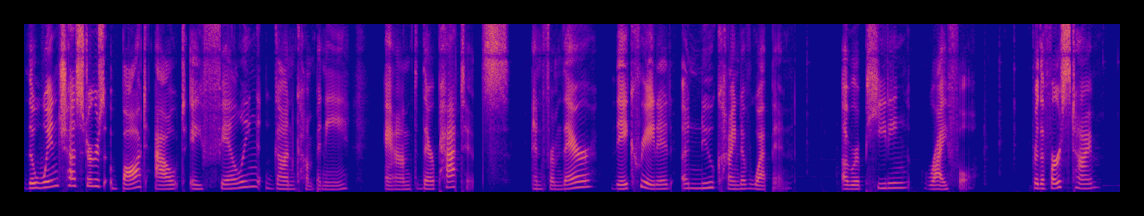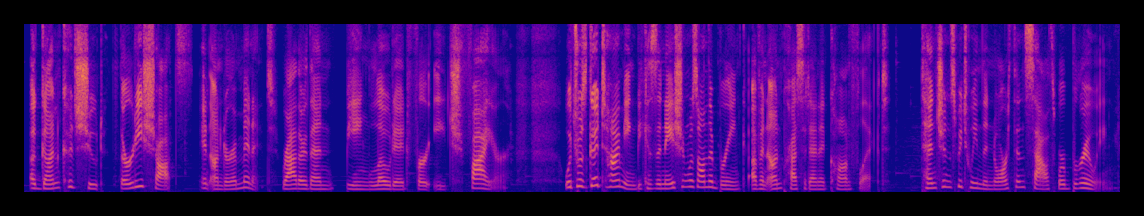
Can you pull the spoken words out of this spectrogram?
The Winchesters bought out a failing gun company and their patents. And from there, they created a new kind of weapon a repeating rifle. For the first time, a gun could shoot 30 shots in under a minute rather than being loaded for each fire, which was good timing because the nation was on the brink of an unprecedented conflict. Tensions between the North and South were brewing,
